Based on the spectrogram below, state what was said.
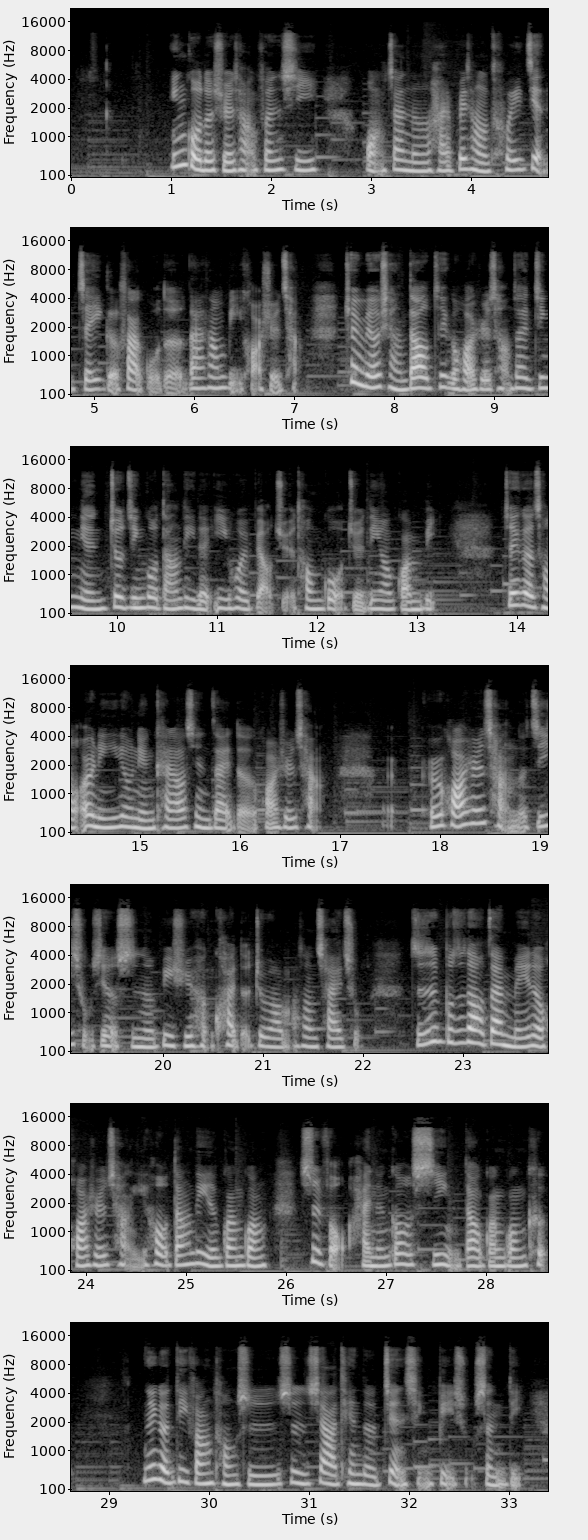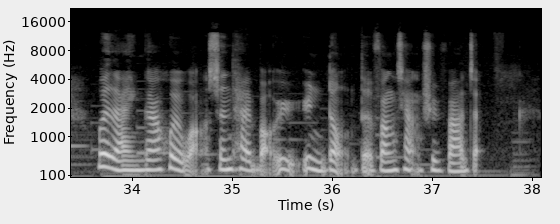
英国的雪场分析网站呢，还非常的推荐这一个法国的拉桑比滑雪场，却没有想到这个滑雪场在今年就经过当地的议会表决通过，决定要关闭。这个从二零一六年开到现在的滑雪场，而滑雪场的基础设施呢，必须很快的就要马上拆除。只是不知道在没了滑雪场以后，当地的观光是否还能够吸引到观光客。那个地方同时是夏天的健行避暑胜地，未来应该会往生态保育、运动的方向去发展。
